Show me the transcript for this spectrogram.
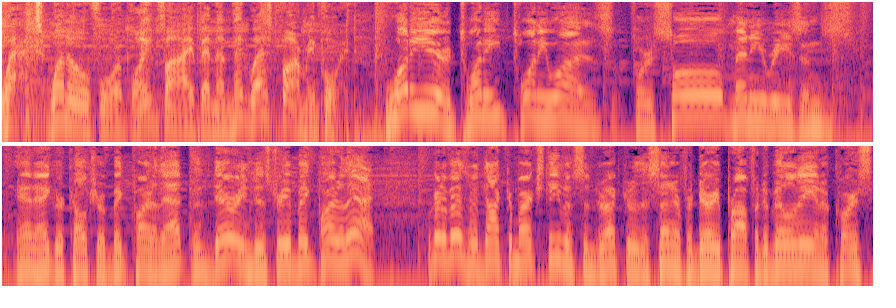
Wax 104.5 and the Midwest Farm Report. What a year 2020 was for so many reasons, and agriculture a big part of that, the dairy industry a big part of that. We're going to visit with Dr. Mark Stephenson, director of the Center for Dairy Profitability, and of course,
